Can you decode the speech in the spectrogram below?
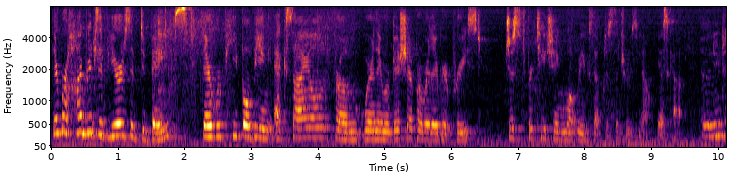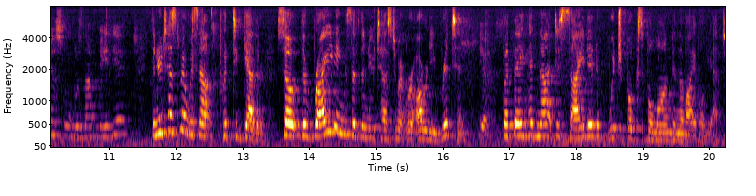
There were hundreds of years of debates. There were people being exiled from where they were bishop or where they were priest just for teaching what we accept as the truth now. Yes, Kyle? And the New Testament was not made yet? The New Testament was not put together. So the writings of the New Testament were already written, Yes. but they had not decided which books belonged in the Bible yet.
